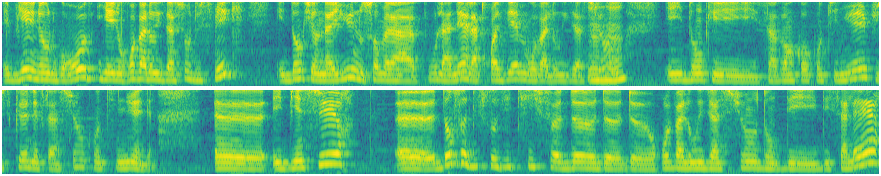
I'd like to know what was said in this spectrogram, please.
eh bien il y, a une gros- il y a une revalorisation du SMIC. Et donc il y en a eu, nous sommes à la- pour l'année à la troisième revalorisation. Mhm. Et donc et ça va encore continuer puisque l'inflation continue. Euh, et bien sûr, euh, dans ce dispositif de, de- de revalorisation donc des, des salaires,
